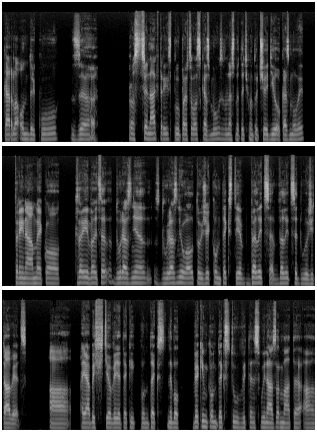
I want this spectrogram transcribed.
Karla Ondrku z Prostřena, který spolupracoval s Kazmou, zrovna jsme teď točili díl o Kazmovi, který nám jako který velice důrazně zdůrazňoval to, že kontext je velice, velice důležitá věc. A, a já bych chtěl vědět, jaký kontext, nebo v jakém kontextu vy ten svůj názor máte a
